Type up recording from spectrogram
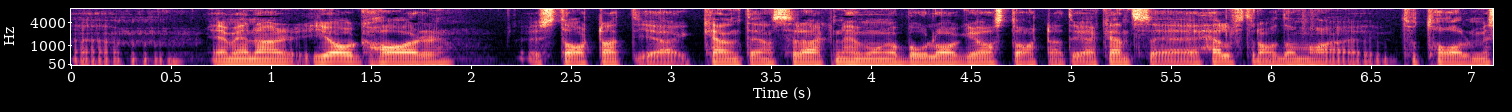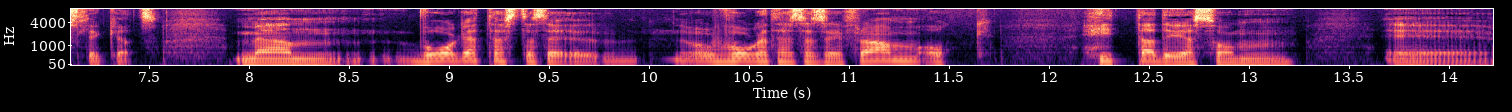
Ehm, jag menar, jag har startat, jag kan inte ens räkna hur många bolag jag har startat och jag kan inte säga hälften av dem har total misslyckats. Men våga testa sig, våga testa sig fram och hitta det som, eh,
